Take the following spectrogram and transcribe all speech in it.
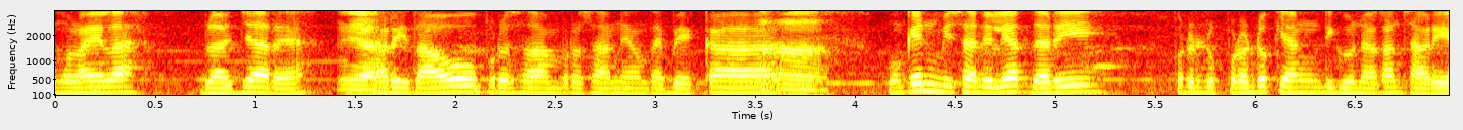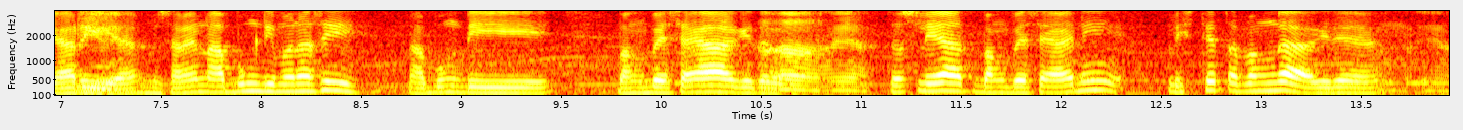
mulailah belajar ya. Iya. Cari tahu perusahaan-perusahaan yang TBK. Heeh. Mungkin bisa dilihat dari produk-produk yang digunakan sehari-hari Iya. ya. Misalnya nabung di mana sih? Nabung di Bank BCA gitu. Heeh, iya. Terus lihat Bank BCA ini listed apa enggak gitu ya. Iya.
